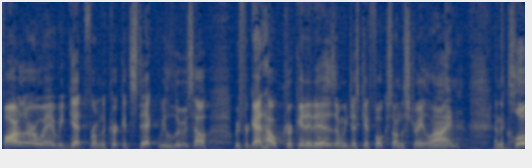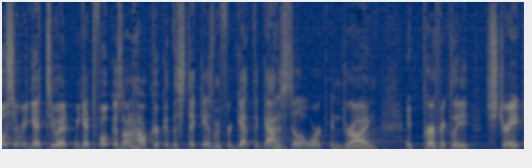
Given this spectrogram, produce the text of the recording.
farther away we get from the crooked stick, we lose how, we forget how crooked it is and we just get focused on the straight line. And the closer we get to it, we get focused on how crooked the stick is and we forget that God is still at work in drawing a perfectly straight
